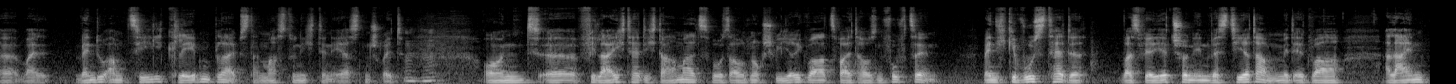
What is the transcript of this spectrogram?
Äh, weil wenn du am Ziel kleben bleibst, dann machst du nicht den ersten Schritt. Mhm. Und äh, vielleicht hätte ich damals, wo es auch noch schwierig war, 2015, wenn ich gewusst hätte, was wir jetzt schon investiert haben mit etwa allein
